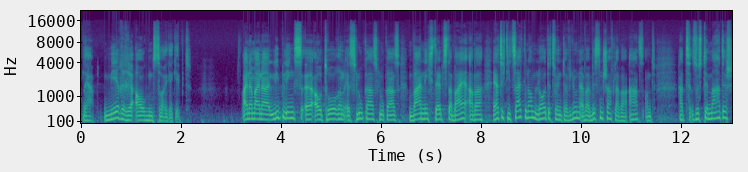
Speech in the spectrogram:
ja, mehrere Augenzeuge gibt. Einer meiner Lieblingsautoren ist Lukas. Lukas war nicht selbst dabei, aber er hat sich die Zeit genommen, Leute zu interviewen. Er war Wissenschaftler, war Arzt und hat systematisch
